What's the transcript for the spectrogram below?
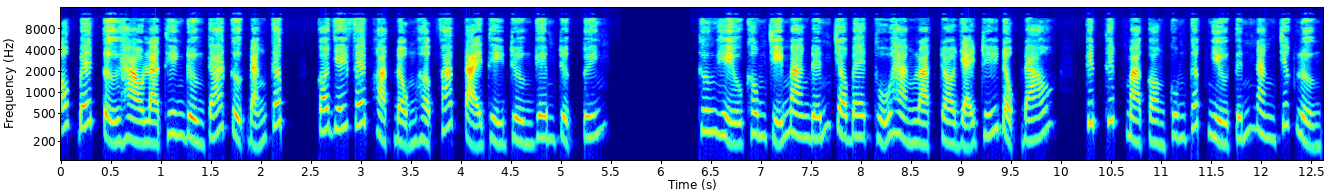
Ốc bếp tự hào là thiên đường cá cược đẳng cấp, có giấy phép hoạt động hợp pháp tại thị trường game trực tuyến. Thương hiệu không chỉ mang đến cho bet thủ hàng loạt trò giải trí độc đáo, kích thích mà còn cung cấp nhiều tính năng chất lượng.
